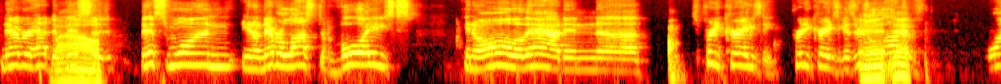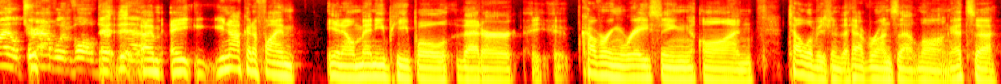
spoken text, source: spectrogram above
never had to wow. miss a, miss one, you know, never lost a voice, you know, all of that. And uh, it's pretty crazy, pretty crazy because there's a lot that, of wild travel involved in that. you're not going to find you know many people that are uh, covering racing on television that have runs that long that's a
